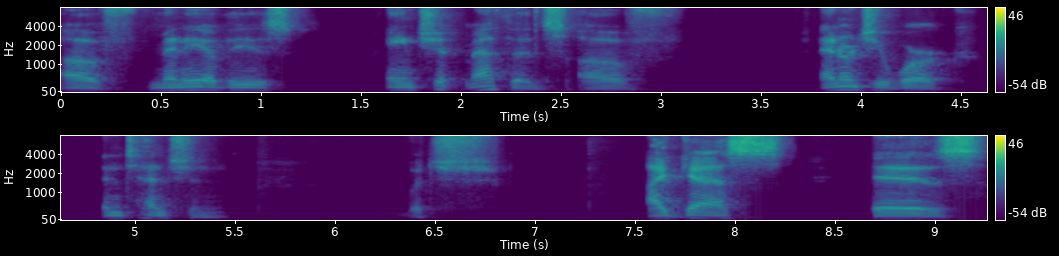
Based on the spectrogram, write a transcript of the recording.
of many of these ancient methods of energy work intention, which I guess is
